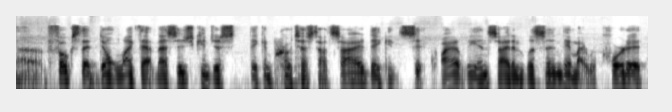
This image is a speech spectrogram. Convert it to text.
Uh, folks that don't like that message can just they can protest outside. They can sit quietly inside and listen. They might record it,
